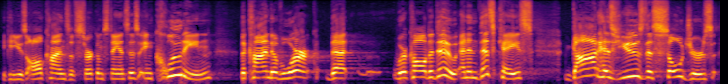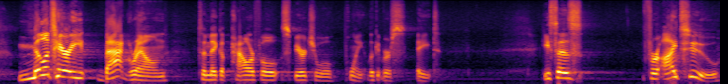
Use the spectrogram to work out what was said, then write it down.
He can use all kinds of circumstances, including the kind of work that we're called to do. And in this case, God has used this soldier's military background to make a powerful spiritual point. Look at verse 8. He says, For I too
